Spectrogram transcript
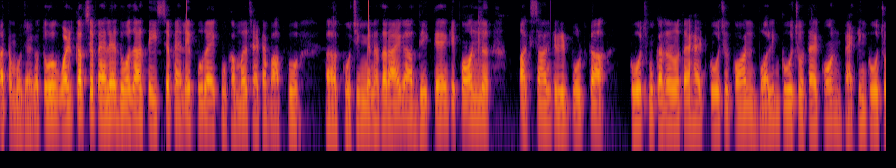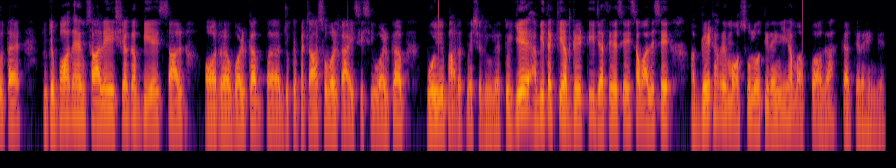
ख़त्म हो जाएगा। तो वर्ल्ड कप से पहले 2023 से पहले पूरा एक मुकम्मल सेटअप आपको कोचिंग में नज़र आएगा। आप देखते हैं कि कौन पाकिस्तान क्रिकेट बोर्ड का कोच मुकर होता है, हेड कोच, कौन बॉलिंग कोच होता है, कौन बैटिंग कोच होता है, क्योंकि बहुत अहम साल है। एशिया कप भी है इस साल और वर्ल्ड कप जो कि 50 ओवर का आईसीसी वर्ल्ड कप, वो भी भारत में शेड्यूल है। तो ये अभी तक की अपडेट थी। जैसे जैसे इस हवाले से अपडेट हमें मौसू होती रहेंगी, हम आपको आगाह करते रहेंगे।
